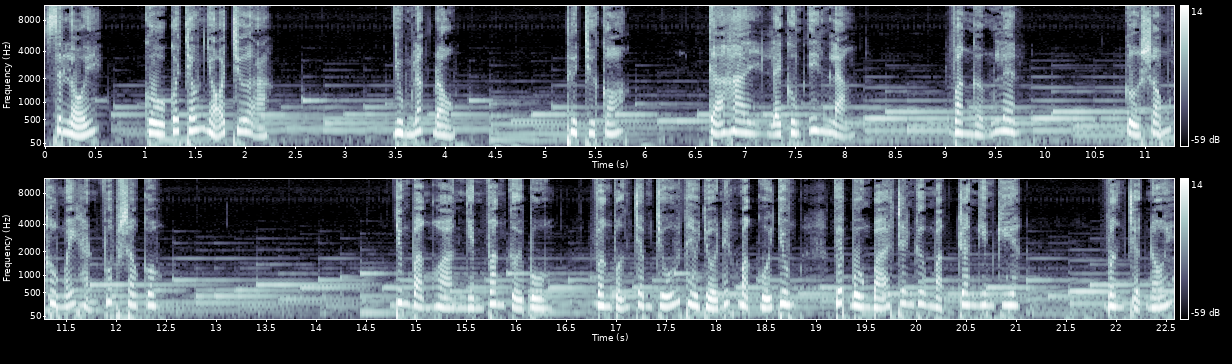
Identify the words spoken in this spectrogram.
Xin lỗi Cô có cháu nhỏ chưa ạ? À? Dung lắc đầu. Thưa chưa có. Cả hai lại cùng yên lặng Văn ngẩng lên. Cuộc sống không mấy hạnh phúc sao cô? Dung bàng hoàng nhìn Văn cười buồn. Văn vẫn chăm chú theo dõi nét mặt của Dung, Vẻ buồn bã trên gương mặt trang nghiêm kia. Văn chợt nói,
